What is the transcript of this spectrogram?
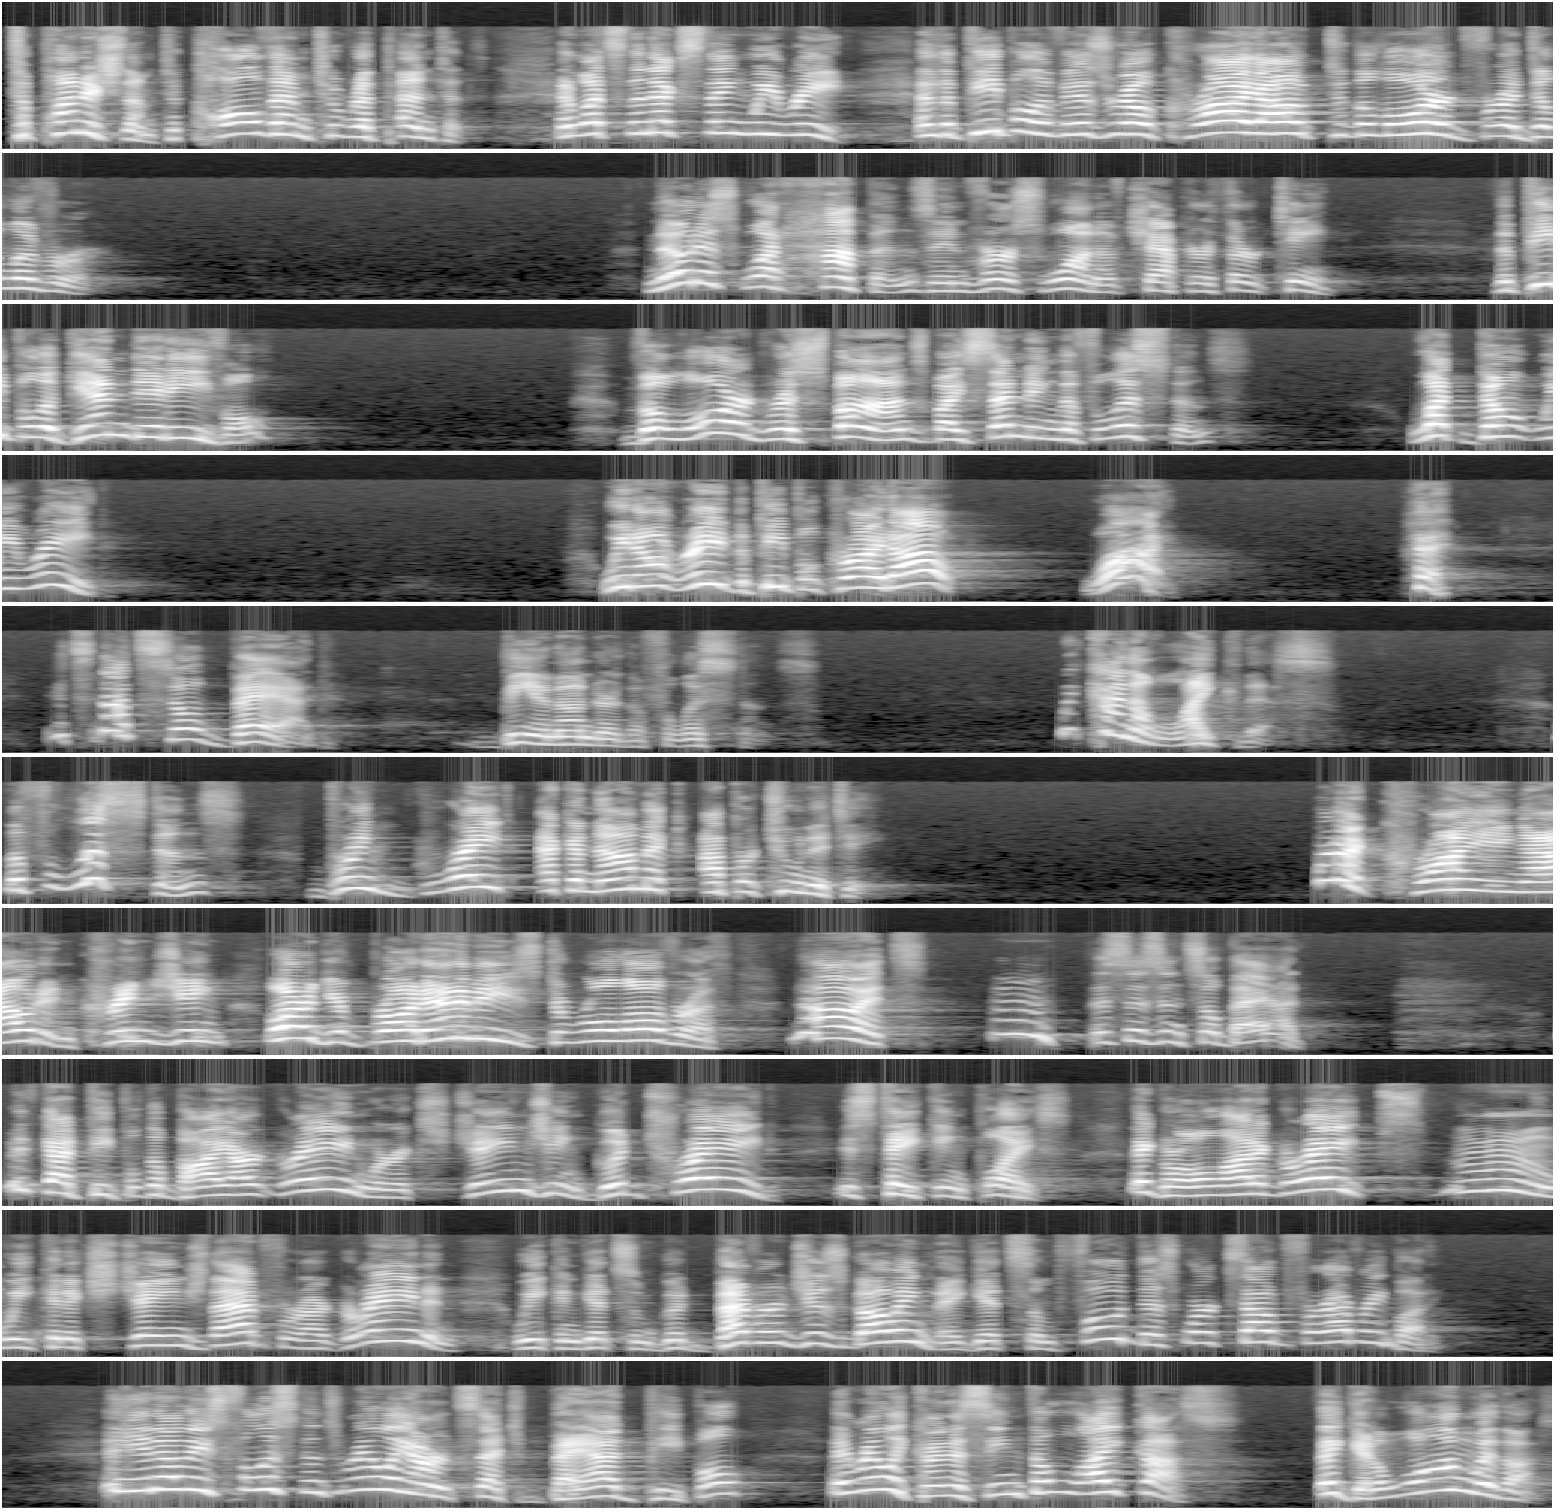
to punish them, to call them to repentance. And what's the next thing we read? And the people of Israel cry out to the Lord for a deliverer. Notice what happens in verse 1 of chapter 13. The people again did evil the Lord responds by sending the Philistines. What don't we read? We don't read the people cried out. Why? Hey, it's not so bad being under the Philistines. We kind of like this. The Philistines bring great economic opportunity. We're not crying out and cringing, Lord, you've brought enemies to rule over us. No, it's, hmm, this isn't so bad. We've got people to buy our grain. We're exchanging. Good trade is taking place. They grow a lot of grapes. Mm, we can exchange that for our grain and we can get some good beverages going. They get some food. This works out for everybody. And you know, these Philistines really aren't such bad people. They really kind of seem to like us, they get along with us.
